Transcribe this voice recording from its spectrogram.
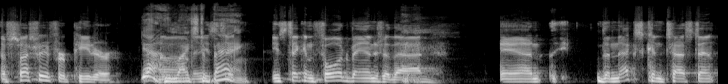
especially for Peter. Yeah, who Um, likes to he's ta- bang. he's taking full advantage of that, and the next contestant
